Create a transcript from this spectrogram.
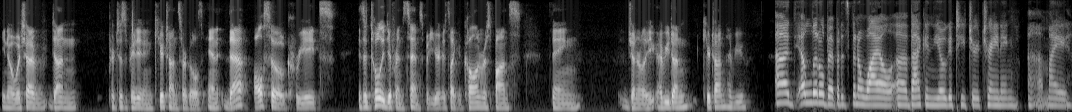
you know, which I've done participated in kirtan circles, and that also creates it's a totally different sense, but it's like a call and response thing. Generally, have you done kirtan? Have you? Uh, a little bit, but it's been a while. Uh, back in yoga teacher training, uh, my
